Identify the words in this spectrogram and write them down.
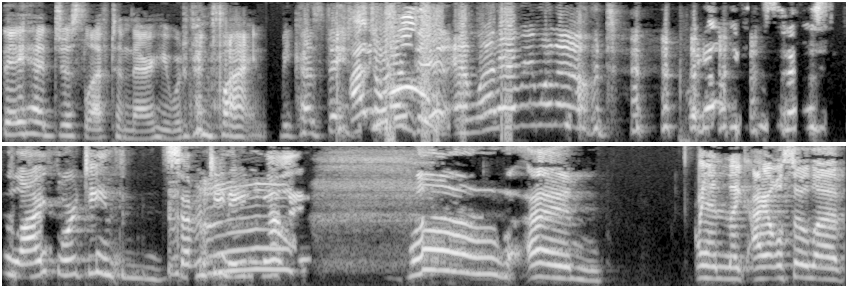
they had just left him there he would have been fine because they stormed it and let everyone out I know because it was July 14th, 1789. Oh, um, and like I also love.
